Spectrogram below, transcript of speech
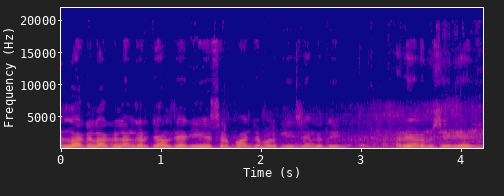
ਅਲੱਗ-ਅਲੱਗ ਲੰਗਰ ਚੱਲਦੇ ਆ ਜੀ, ਇਹ ਸਰਪੰਚ ਮਲਕੀਤ ਸਿੰਘ ਦੇ ਰਹਿਣ ਬਸੇਰੇ ਆ ਜੀ।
